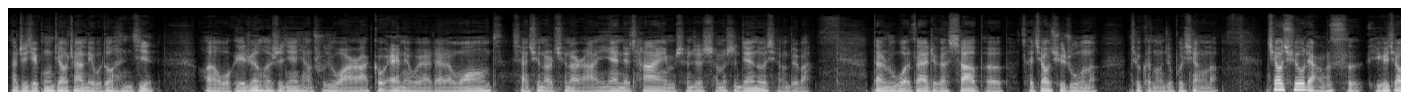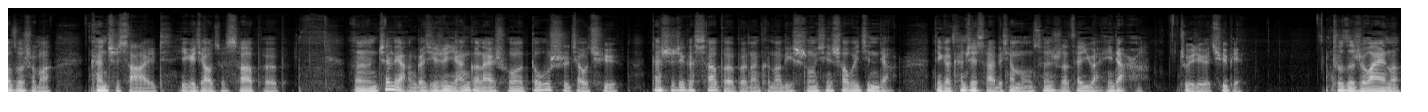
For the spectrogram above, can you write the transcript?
那这些公交站离我都很近，啊，我可以任何时间想出去玩啊，go anywhere that I want，想去哪儿去哪儿啊，in any time，甚至什么时间都行，对吧？但如果在这个 suburb，在郊区住呢，就可能就不行了。郊区有两个词，一个叫做什么 countryside，一个叫做 suburb。嗯，这两个其实严格来说都是郊区，但是这个 suburb 呢，可能离市中心稍微近点。那个 countryside 像农村似的，再远一点啊。注意这个区别。除此之外呢，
